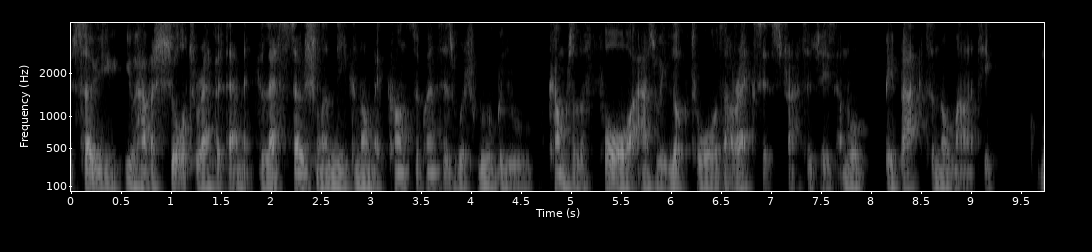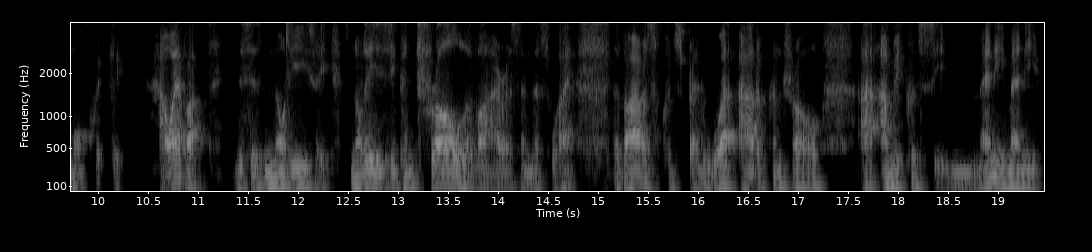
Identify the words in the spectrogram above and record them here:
so you, you have a shorter epidemic, less social and economic consequences, which will be come to the fore as we look towards our exit strategies, and we'll be back to normality more quickly. However, this is not easy. It's not easy to control a virus in this way. The virus could spread well out of control, uh, and we could see many, many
